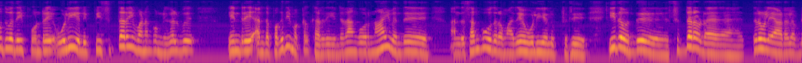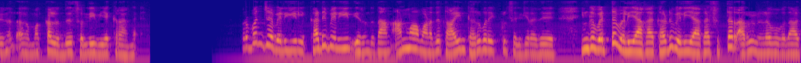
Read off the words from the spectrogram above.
ஊதுவதைப் போன்றே ஒலி எழுப்பி சித்தரை வணங்கும் நிகழ்வு என்றே அந்த பகுதி மக்கள் கருதுகின்றனர். அங்கே ஒரு நாய் வந்து அந்த சங்கு ஊதுற மாதிரியே ஒலி எழுப்புது. இதை வந்து சித்தரோட திருவிளையாடல் அப்படின்னு மக்கள் வந்து சொல்லி வியக்கிறாங்க. பிரபஞ்ச வெளியில் கடுவெளியில் இருந்துதான் ஆன்மாவானது தாயின் கருவறைக்குள் செல்கிறது. இங்கு வெட்ட வெளியாக கடுவெளியாக சித்தர் அருள் நிலவுவதால்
